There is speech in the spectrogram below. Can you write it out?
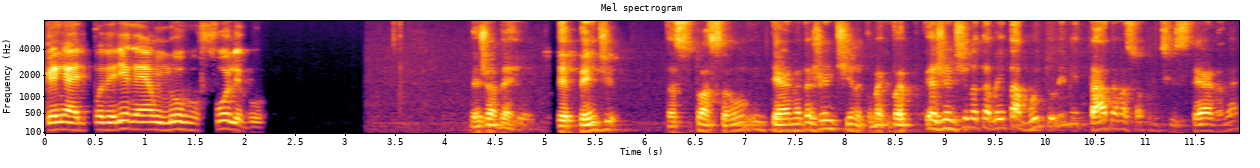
ganhar, poderia ganhar um novo fôlego? Veja bem, depende da situação interna da Argentina. Como é que vai? Porque a Argentina também está muito limitada na sua política externa, né?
